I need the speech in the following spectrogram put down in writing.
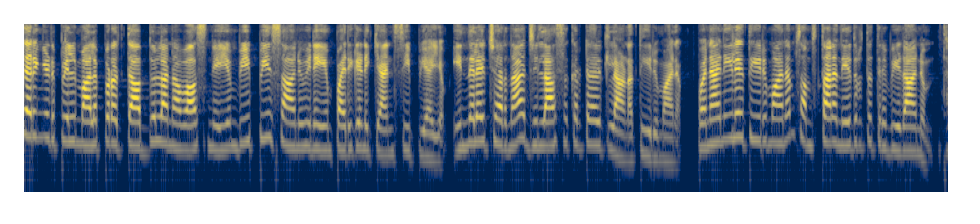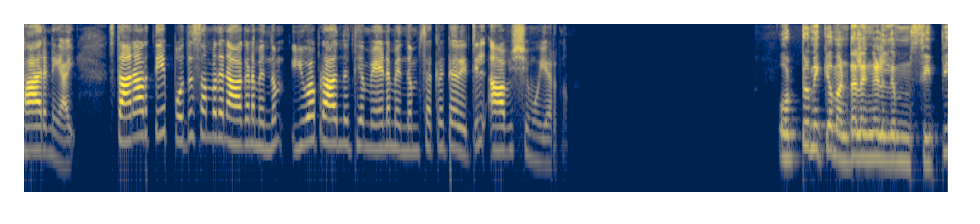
തെരഞ്ഞെടുപ്പിൽ മലപ്പുറത്ത് അബ്ദുള്ള നവാസിനെയും വി പി സാനുവിനെയും പരിഗണിക്കാൻ സി പി ഐ എം ഇന്നലെ ചേർന്ന ജില്ലാ സെക്രട്ടേറിയറ്റിലാണ് തീരുമാനം. പൊന്നാനിയിലെ തീരുമാനം സംസ്ഥാന നേതൃത്വത്തിന് വിടാനും ധാരണയായി. സ്ഥാനാർത്ഥി പൊതുസമ്മതനാകണമെന്നും യുവപ്രാതിനിധ്യം വേണമെന്നും സെക്രട്ടേറിയറ്റിൽ ആവശ്യമുയർന്നു. ഒട്ടുമിക്ക മണ്ഡലങ്ങളിലും സി പി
